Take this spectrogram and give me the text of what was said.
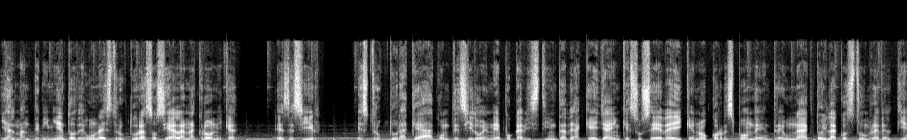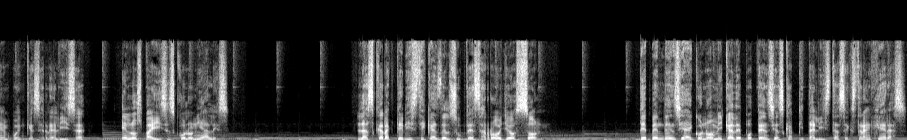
y al mantenimiento de una estructura social anacrónica, es decir, estructura que ha acontecido en época distinta de aquella en que sucede y que no corresponde entre un acto y la costumbre del tiempo en que se realiza en los países coloniales. Las características del subdesarrollo son dependencia económica de potencias capitalistas extranjeras,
